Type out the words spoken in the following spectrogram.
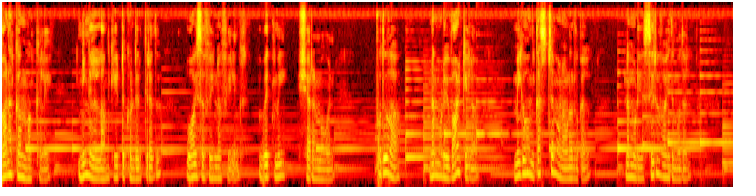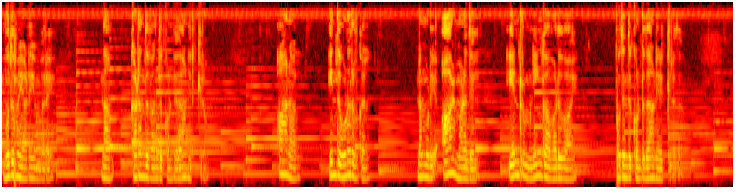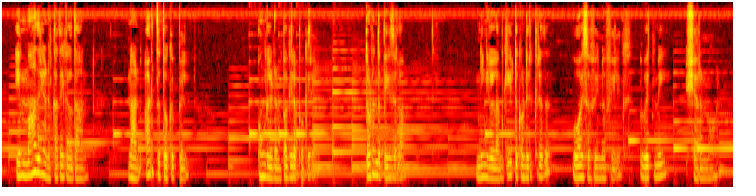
வணக்கம் மக்களே. நீங்கள் எல்லாம் கேட்டுக்கொண்டிருக்கிறது voice of inner feelings with me Sharan மோகன் பொதுவாக நம்முடைய வாழ்க்கையில் மிகவும் கஷ்டமான உணர்வுகள் நம்முடைய சிறு வயது முதல் முதுமை அடையும் வரை நாம் கடந்து வந்து கொண்டுதான் இருக்கிறோம். ஆனால் இந்த உணர்வுகள் நம்முடைய ஆழ் மனதில் என்றும் நீங்கா வடுவாய் புதைந்து கொண்டுதான் இருக்கிறது. இம்மாதிரியான கதைகள் தான் நான் அடுத்த தொகுப்பில் உங்களிடம் பகிரப் போகிறேன் தொடர்ந்து பேசலாம். நீங்கள் எல்லாம் கேட்டுக்கொண்டிருக்கிறது voice of inner feelings with me Sharan மோகன்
